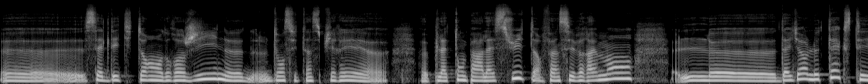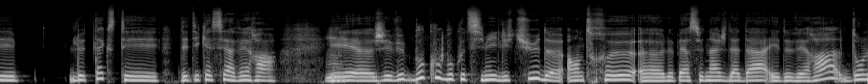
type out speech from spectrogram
celle des titans androgynes, dont s'est inspiré Platon par la suite. Enfin, c'est vraiment le. D'ailleurs, le texte est le texte est dédicacé à Vera. Mm. Et euh, j'ai vu beaucoup, beaucoup de similitudes entre euh, le personnage d'Ada et de Vera, dont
